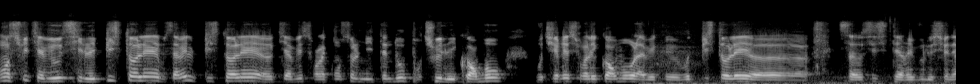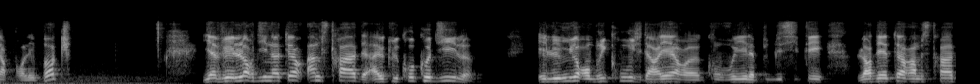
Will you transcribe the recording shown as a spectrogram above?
Ensuite, il y avait aussi les pistolets. Vous savez, le pistolet euh, qu'il y avait sur la console Nintendo pour tuer les corbeaux. Vous tirez sur les corbeaux là, avec euh, votre pistolet. euh, ça aussi, c'était révolutionnaire pour l'époque. Il y avait l'ordinateur Amstrad avec le crocodile et le mur en briques rouges derrière qu'on voyait la publicité. L'ordinateur Amstrad,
